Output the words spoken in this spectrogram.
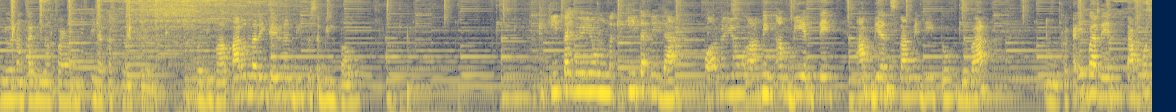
Yun ang kanilang parang pinaka-concern. O di ba parang na rin kayo nandito sa Bilbao. Kikita nyo yung nakikita nila kung ano yung aming ambiente, ambience namin dito, di ba? Yung kakaiba din. Tapos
